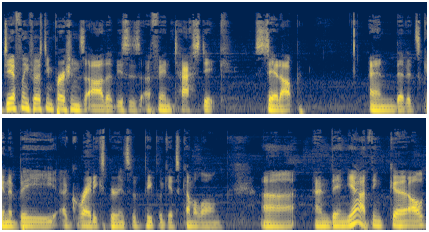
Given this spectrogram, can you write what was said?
Definitely, first impressions are that this is a fantastic setup and that it's going to be a great experience for the people who get to come along. Uh, and then, yeah, I think uh, I'll,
